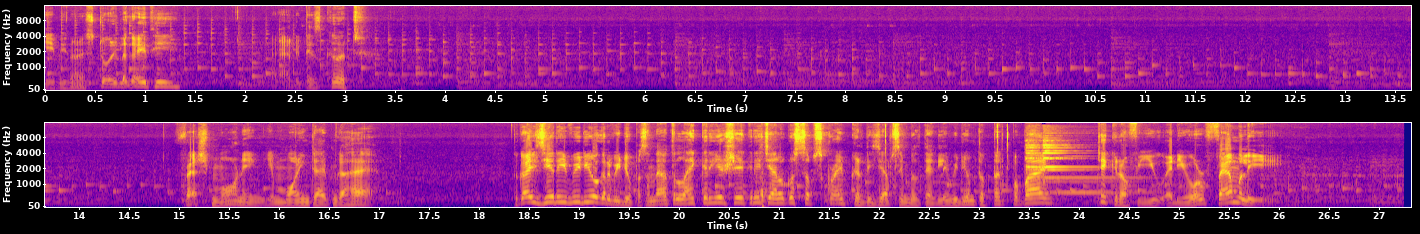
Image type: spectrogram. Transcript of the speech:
ये भी इन्होंने स्टोरी लगाई थी and it is good fresh morning ये मॉर्निंग टाइप का है। तो गाइज़ ये रही वीडियो अगर वीडियो पसंद आया तो लाइक करिए शेयर करिए चैनल को सब्सक्राइब कर दीजिए। आपसे मिलते हैं अगले वीडियो में। तब तक bye take care of you and your family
